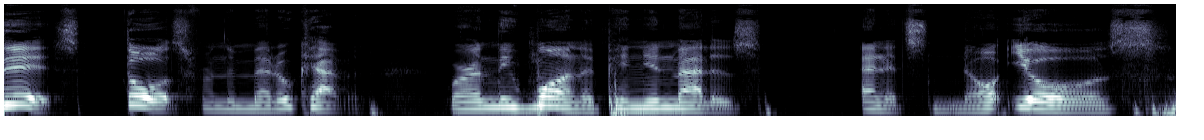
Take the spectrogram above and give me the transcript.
is Thoughts from the Metal Cabin, where only one opinion matters, and it's not yours.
